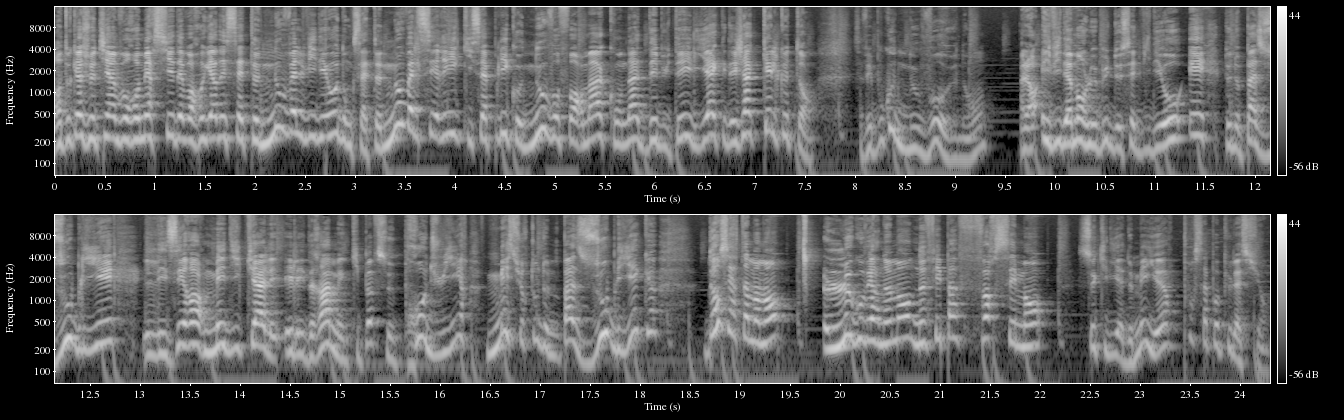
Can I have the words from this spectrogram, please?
En tout cas, je tiens à vous remercier d'avoir regardé cette nouvelle vidéo, donc cette nouvelle série qui s'applique au nouveau format qu'on a débuté il y a déjà quelques temps. Ça fait beaucoup de nouveaux, non? Alors évidemment, le but de cette vidéo est de ne pas oublier les erreurs médicales et les drames qui peuvent se produire, mais surtout de ne pas oublier que dans certains moments, le gouvernement ne fait pas forcément ce qu'il y a de meilleur pour sa population.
